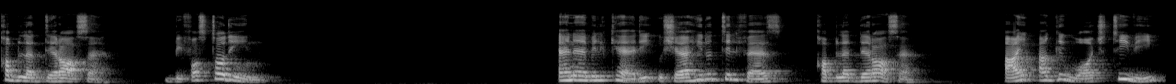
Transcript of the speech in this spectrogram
قبل الدراسة studying أنا بالكاد أشاهد التلفاز قبل الدراسة. I ugly watch TV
